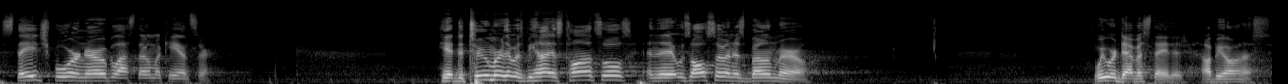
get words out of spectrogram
stage 4 neuroblastoma cancer. He had the tumor that was behind his tonsils, and then it was also in his bone marrow. We were devastated, I'll be honest.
